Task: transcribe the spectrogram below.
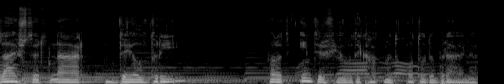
Luistert naar deel 3 van het interview dat ik had met Otto de Bruyne.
